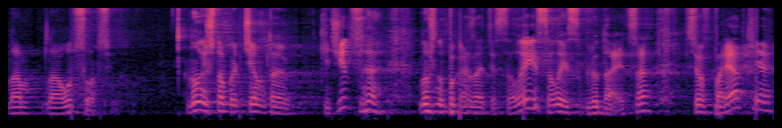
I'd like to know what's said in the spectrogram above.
нам на аутсорсинг. Ну и чтобы чем-то кичиться, нужно показать SLA, SLA соблюдается, все в порядке,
